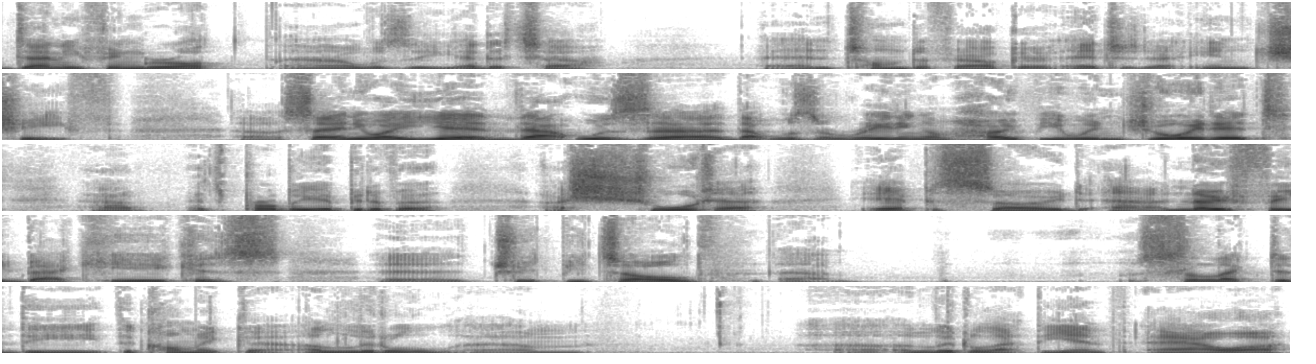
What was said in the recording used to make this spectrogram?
Danny Fingeroth uh, was the editor, and Tom DeFalco, editor in chief. Uh, so anyway, yeah, that was uh, that was a reading. I hope you enjoyed it. Uh, it's probably a bit of a, a shorter episode. Uh, no feedback here because, uh, truth be told, uh, selected the the comic a, a little. Um, a little at the nth hour,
